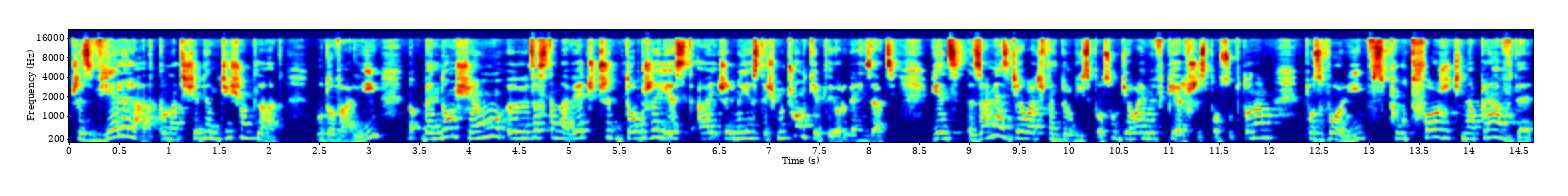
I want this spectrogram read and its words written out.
przez wiele lat, ponad 70 lat budowali, no, będą się y, zastanawiać, czy dobrze jest, a że my jesteśmy członkiem tej organizacji. Więc zamiast działać w ten drugi sposób, działajmy w pierwszy sposób. To nam pozwoli współtworzyć naprawdę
